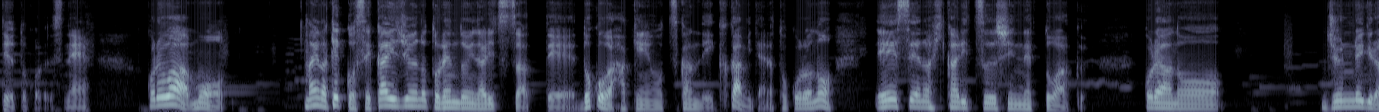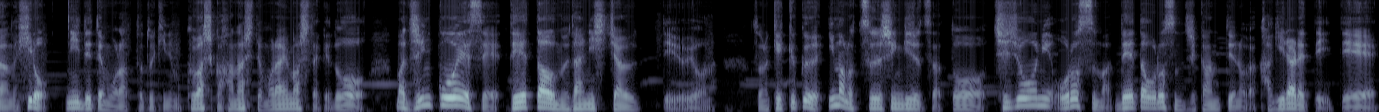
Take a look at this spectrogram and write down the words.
ていうところですね。これはもう、まあ今結構世界中のトレンドになりつつあって、どこが覇権を掴んでいくかみたいなところの衛星の光通信ネットワーク。これあの、準レギュラーのヒロに出てもらった時にも詳しく話してもらいましたけど、まあ、人工衛星、データを無駄にしちゃうっていうような、その結局、今の通信技術だと、地上に下ろす、ま、データを下ろす時間っていうのが限られていて、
